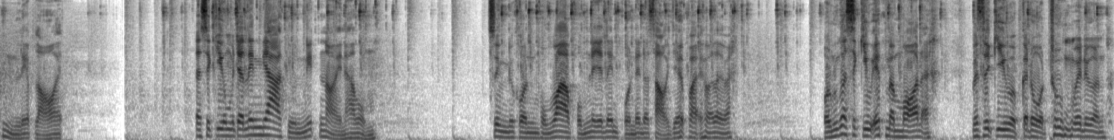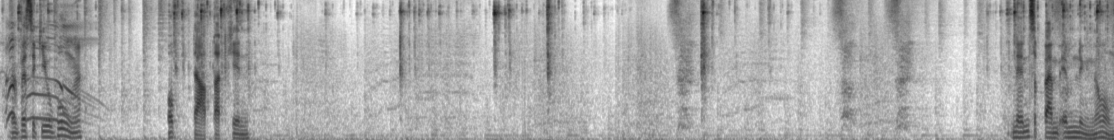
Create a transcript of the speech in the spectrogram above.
อืมเรียบร้อย แต่สกิลมันจะเล่นยากอยู่นิดหน่อยนะครับผม ซึ่งทุกคนผมว่าผมน่าจะเล่นผลไดโนเสาร์เยอะไปเพราะอะไรไหมผมนึกว่าสกิล F แมมมอสอะเป็นสกิลแบบกระโดดทุ่มไปเดือนมันเป็นสกิลพุ่งนะพบดาบตัดเคน เน้นสแปม M1 ครับผม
